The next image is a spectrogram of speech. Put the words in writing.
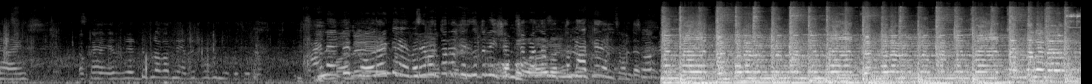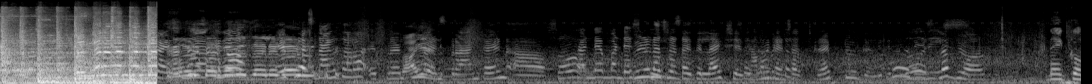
గైస్ ఒక రెడ్ ఫ్లవర్ ఎర్రి పువ్వు చూపించారు ఆయన అయితే ఘోరంగా ఎవరెవరితోనో తిరుగుతున్న ఈ శంషాబాద్లో మొత్తం నాకే తెలుసు అంటారు. ప్రాంక్ అండ్ సో వీడియో నచ్చినట్టయితే like share comment and subscribe to love you all దేకో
